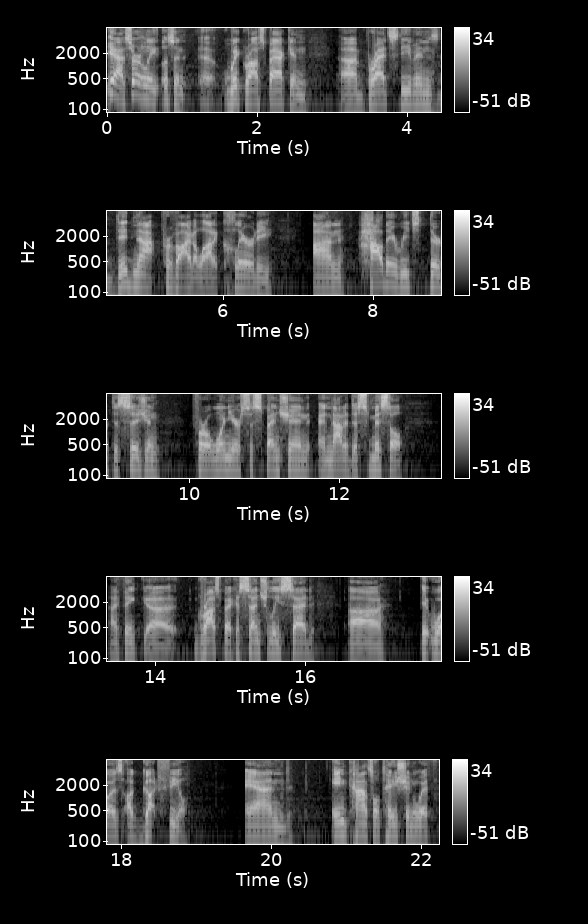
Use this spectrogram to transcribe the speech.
Yeah, certainly. Listen, uh, Wyc Grousbeck and uh, Brad Stevens did not provide a lot of clarity on how they reached their decision for a one-year suspension and not a dismissal. I think uh, Grosbeck essentially said uh, it was a gut feel, and in consultation with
